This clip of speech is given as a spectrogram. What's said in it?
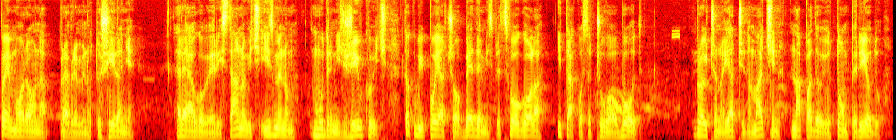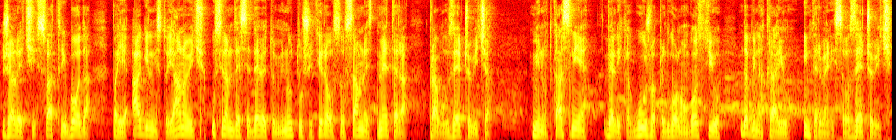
pa je morao na prevremeno tuširanje. Reagove je Ristanović izmenom Mudrinić Živković kako bi pojačao bedem ispred svog gola i tako sačuvao bod – Brojčano jači domaćin napadao je u tom periodu, želeći sva tri boda, pa je agilni Stojanović u 79. minutu šitirao sa 18 metara pravo Zečevića. Minut kasnije, velika gužva pred golom gostiju da bi na kraju intervenisao Zečević.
